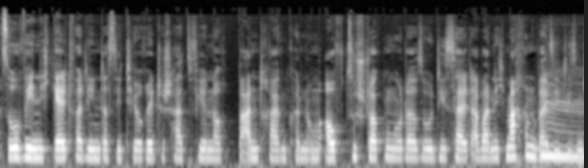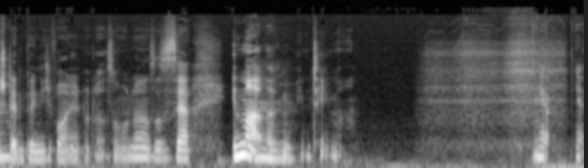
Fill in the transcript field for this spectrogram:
so wenig Geld verdienen, dass sie theoretisch Hartz IV noch beantragen können, um aufzustocken oder so, die es halt aber nicht machen, weil sie diesen Stempel nicht wollen oder so. Ne? Also es ist ja immer irgendwie ein Thema. Ja, ja.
